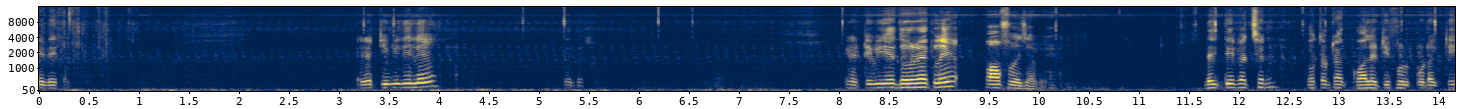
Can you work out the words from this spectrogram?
এই দেখুন। এটা টিভি দিলে। এটা টিভি দিয়ে ধরে রাখলে অফ হয়ে যাবে। দেখতেই পাচ্ছেন কতটা কোয়ালিটিফুল প্রোডাক্টটি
